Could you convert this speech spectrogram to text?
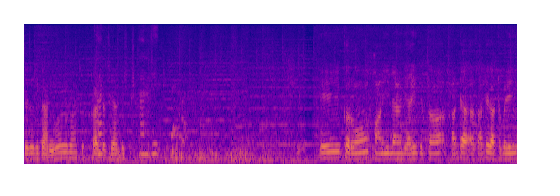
ਫਿਰ ਤੁਸੀਂ ਘਰ ਨੂੰ ਬਾਅਦ ਚ? ਘਰ। ਦੱਸਿਆ ਕਿ ਹਾਂਜੀ। ਇਹ ਘਰੋਂ ਪਾਣੀ ਲੈਣ ਗਿਆ ਸੀ ਕਿਤਾ ਸਾਢੇ ਸਾਢੇ ਅੱਠ ਵਜੇ ਜੀ।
